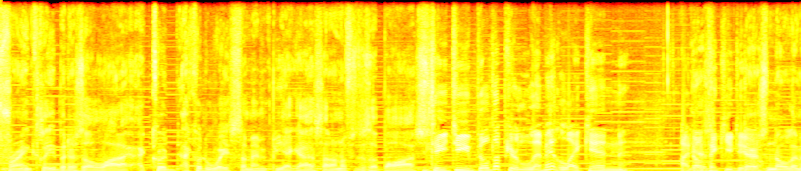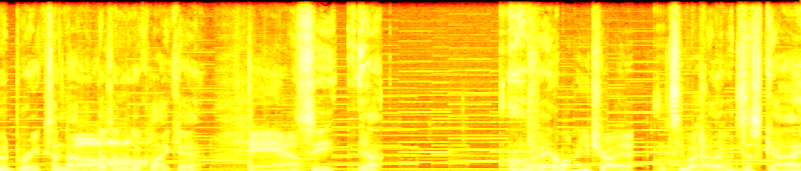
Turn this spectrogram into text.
frankly, but there's a lot. I, I could I could waste some MP, I guess. I don't know if there's a boss. Do, do you build up your limit like in? I don't There's- think you do. There's no limit breaks, and that it doesn't look like it. Damn. See, yeah. All right. Fair. Why don't you try it? Let's see what Try with happens. this guy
